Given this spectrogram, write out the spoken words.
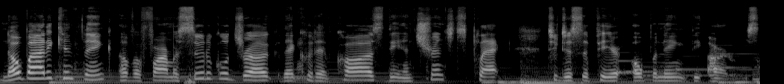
Nobody can think of a pharmaceutical drug that could have caused the entrenched plaque to disappear, opening the arteries.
